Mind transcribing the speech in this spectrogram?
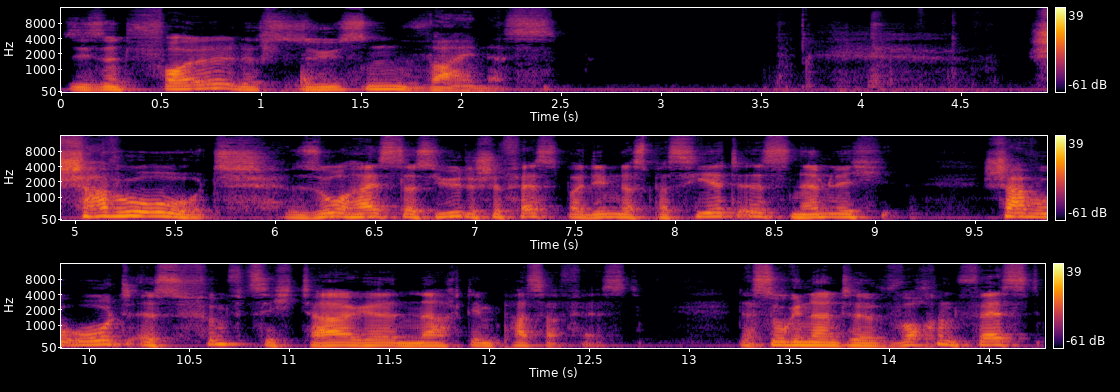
sie sind voll des süßen Weines. Shavuot, so heißt das jüdische Fest, bei dem das passiert ist, nämlich Shavuot ist 50 Tage nach dem Passafest. Das sogenannte Wochenfest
